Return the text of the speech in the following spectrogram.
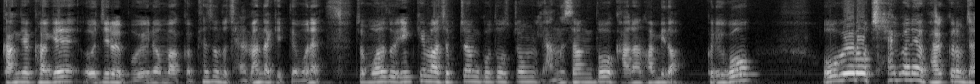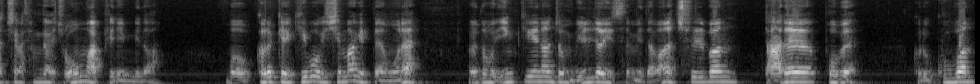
강력하게 의지를 보이는 만큼 편성도 잘 만났기 때문에 좀 어느도 인기마 접전구도 좀 양상도 가능합니다. 그리고 의외로 최근에 발걸음 자체가 상당히 좋은 마필입니다. 뭐 그렇게 기복이 심하기 때문에 그래도 인기는 좀 밀려 있습니다만 7번 달의 보배 그리고 9번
